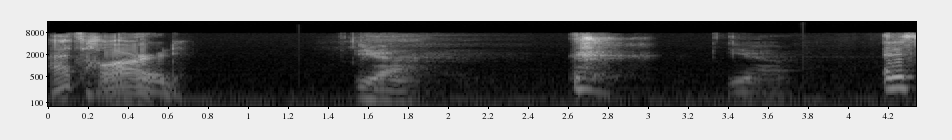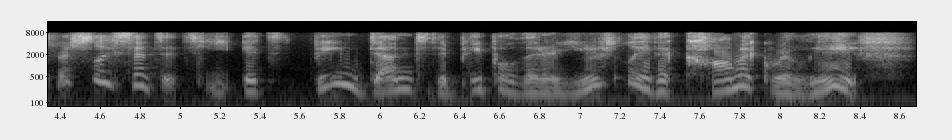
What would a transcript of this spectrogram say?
that's hard. Yeah. yeah. And especially since it's it's being done to the people that are usually the comic relief.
